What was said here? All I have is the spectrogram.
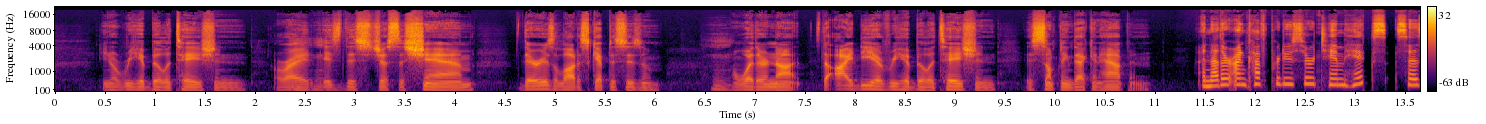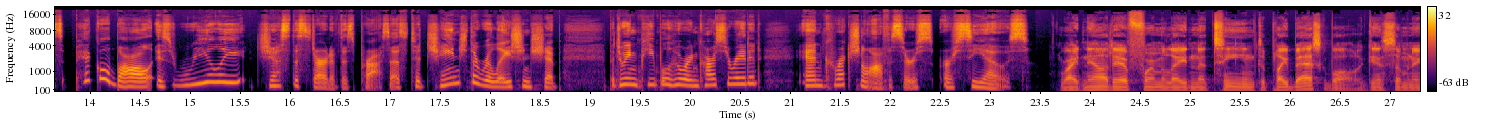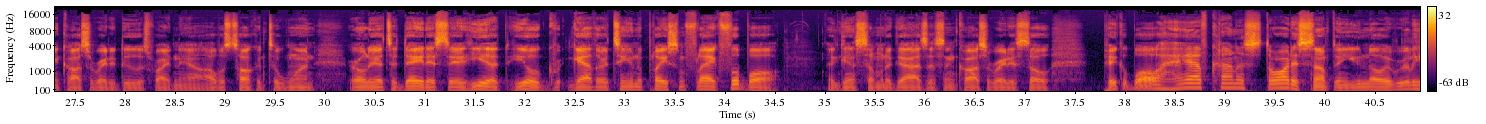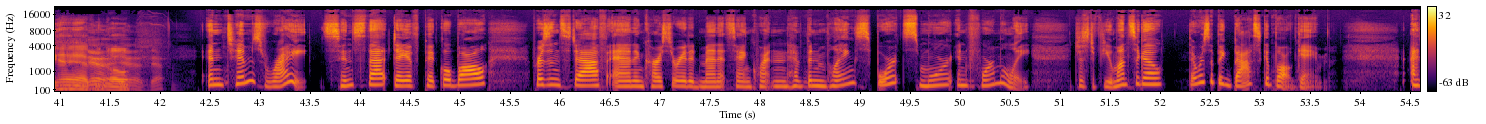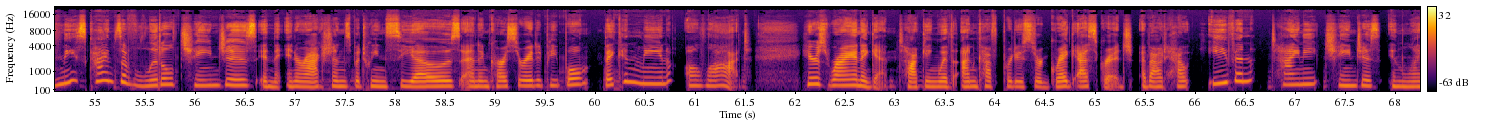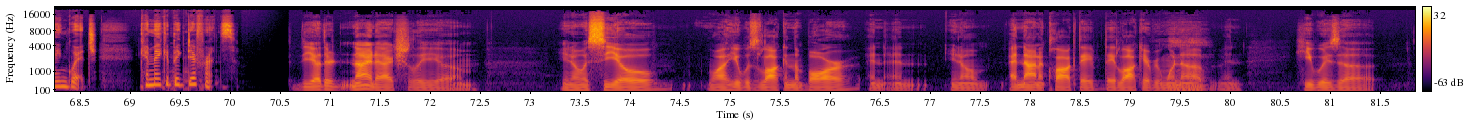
you know, rehabilitation? All right? mm-hmm. is this just a sham? There is a lot of skepticism hmm. on whether or not the idea of rehabilitation is something that can happen. Another Uncuffed producer, Tim Hicks, says pickleball is really just the start of this process to change the relationship between people who are incarcerated and correctional officers or COs. Right now, they're formulating a team to play basketball against some of the incarcerated dudes. Right now, I was talking to one earlier today that said he'll he'll gather a team to play some flag football against some of the guys that's incarcerated. So pickleball have kind of started something. You know, it really mm-hmm. have. Yeah, you know. Yeah, definitely. And Tim's right. Since that day of pickleball, prison staff and incarcerated men at San Quentin have been playing sports more informally. Just a few months ago, there was a big basketball game. And these kinds of little changes in the interactions between COs and incarcerated people, they can mean a lot. Here's Ryan again talking with Uncuffed producer Greg Eskridge about how even tiny changes in language can make a big difference. The other night, actually, um, you know, a CO, while he was locking the bar, and, and you know, at nine o'clock, they, they lock everyone mm-hmm. up, and he was uh,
